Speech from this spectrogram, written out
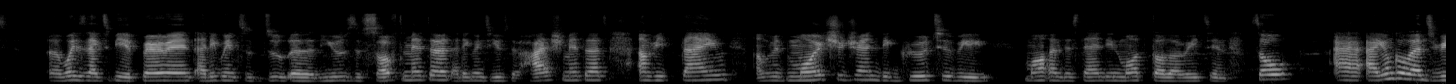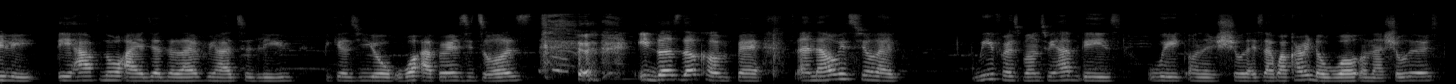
uh, what it's like to be a parent? Are they going to do uh, use the soft method? Are they going to use the harsh method? And with time and with more children they grew to be more understanding more tolerating. So uh, our younger ones really they have no idea the life we had to live because you know, what our parents did to us it does not compare. And i always feel like we firstborns we have this weight on our shoulders. It's like we're carrying the world on our shoulders.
